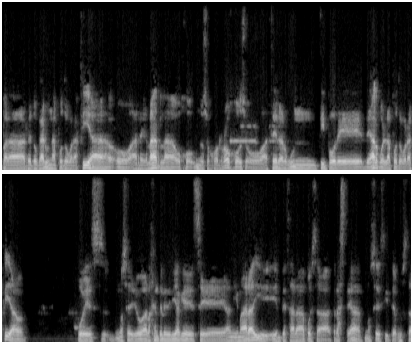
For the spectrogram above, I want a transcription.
para retocar una fotografía o arreglarla, ojo, unos ojos rojos o hacer algún tipo de, de algo en la fotografía, pues no sé, yo a la gente le diría que se animara y, empezara pues a trastear. No sé si te gusta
